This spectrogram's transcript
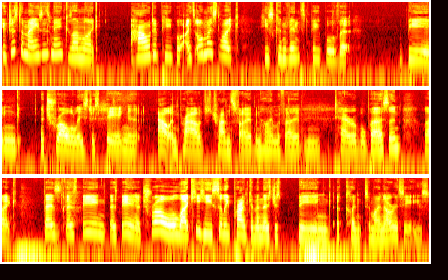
It just amazes me because I'm like, how do people? It's almost like he's convinced people that being a troll is just being a out and proud transphobe and homophobe and terrible person. Like, there's there's being there's being a troll, like hee hee silly prank, and then there's just being a cunt to minorities.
